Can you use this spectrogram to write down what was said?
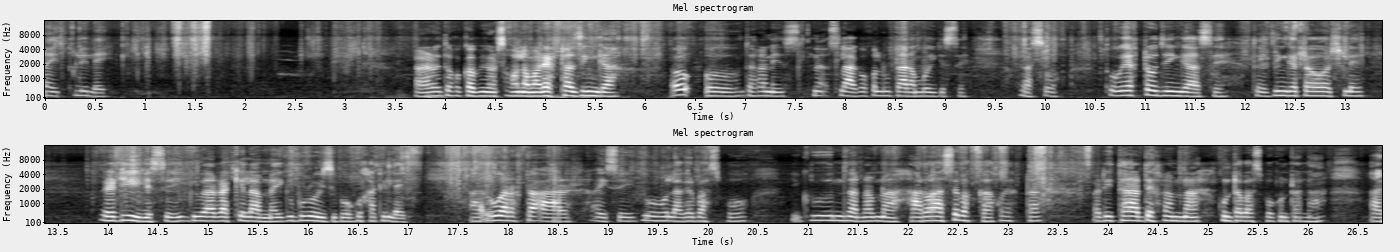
নাই তুলিলাই আর তো কবি সকল আমার একটা জিঙ্গা ও ও দেখা নেই? স্লাগ সকল উঠা আরম্ভ হয়ে গেছে। গাছও তো একটাও জিঙ্গা আছে। তো জিঙ্গাটাও আসলে রেডি হয়ে গেছে। ইগু আর রাখি লাভ নাই। ইগু বুড়ো হয়ে যাব ওগু খাটি লাই। আর ও আর একটা আর আইছে ইগু লাগের বাঁচবো। ইগু জানলাম না। আরও আছে বাক্কা কয়েকটা ইটা আর দেখলাম না কোনটা বাঁচবো, কোনটা না। আর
